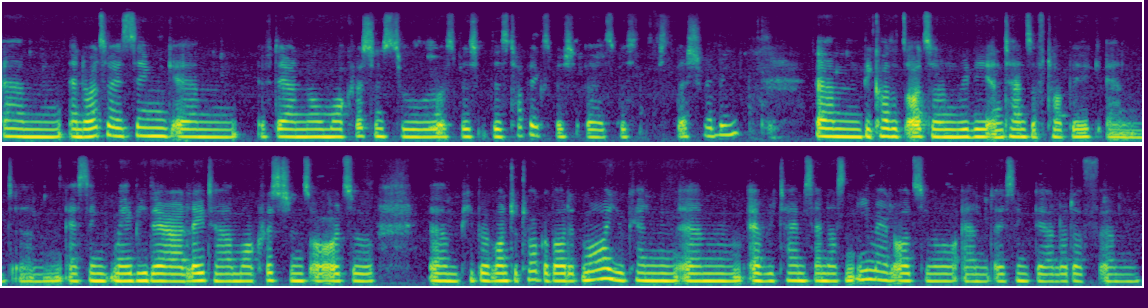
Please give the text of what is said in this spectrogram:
Um, and also, I think um, if there are no more questions to this topic, spe uh, spe especially, um, because it's also a really intensive topic. And um, I think maybe there are later more questions or also um, people want to talk about it more. You can um, every time send us an email also. And I think there are a lot of um,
